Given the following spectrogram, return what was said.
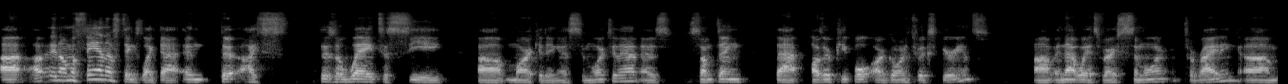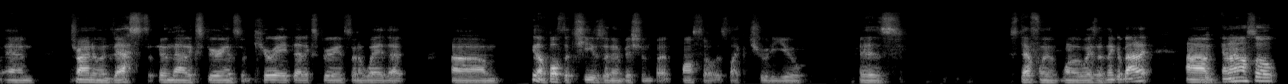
uh, and I'm a fan of things like that. And there, I, there's a way to see uh, marketing as similar to that, as something that other people are going to experience. Um, and that way, it's very similar to writing um, and trying to invest in that experience and curate that experience in a way that, um, you know, both achieves an ambition, but also is like true to you is, is definitely one of the ways I think about it. Um, and I also,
